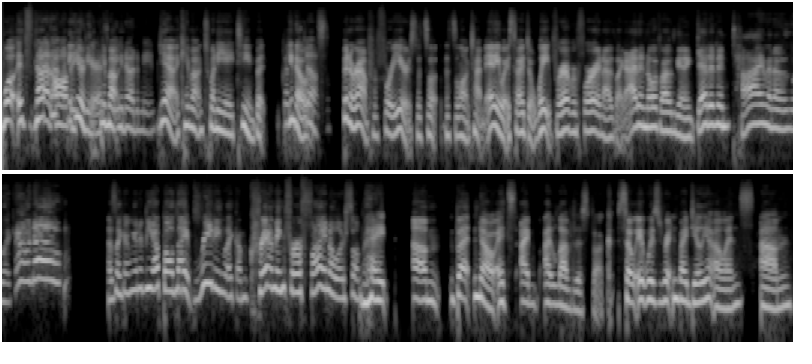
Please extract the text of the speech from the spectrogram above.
Well, it's not, Not all many these years. years, It came but out you know what I mean. Yeah, it came out in 2018, but, But you know, still. it's been around for four years. That's a that's a long time. Anyway, so I had to wait forever for it, and I was like, I didn't know if I was going to get it in time, and I was like, oh no, I was like, I'm going to be up all night reading, like I'm cramming for a final or something. Right. Um, but no, it's I I loved this book. So it was written by Delia Owens. Um,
